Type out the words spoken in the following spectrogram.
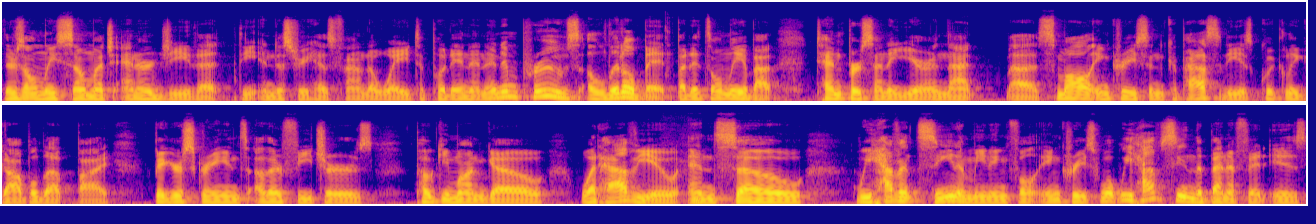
there's only so much energy that the industry has found a way to put in, and it improves a little bit, but it's only about 10% a year, and that uh, small increase in capacity is quickly gobbled up by bigger screens, other features, Pokemon Go, what have you. And so, we haven't seen a meaningful increase. What we have seen the benefit is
